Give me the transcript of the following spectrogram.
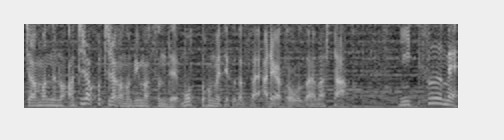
ジャーマネのあちらこちらが伸びますんでもっと褒めてください。ありがとうございました。2通目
